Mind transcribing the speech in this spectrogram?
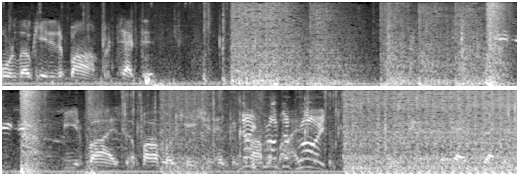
4 located a bomb. Protect it. Be advised, a bomb location has been Knife compromised. deployed. 10 seconds.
